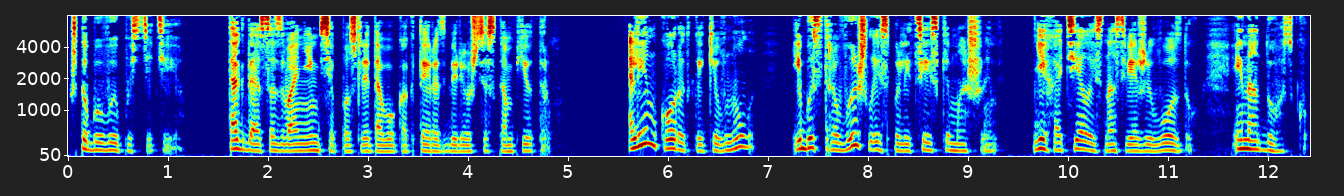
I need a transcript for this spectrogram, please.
чтобы выпустить ее. Тогда созвонимся после того, как ты разберешься с компьютером». Лин коротко кивнула и быстро вышла из полицейской машины. Ей хотелось на свежий воздух и на доску.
